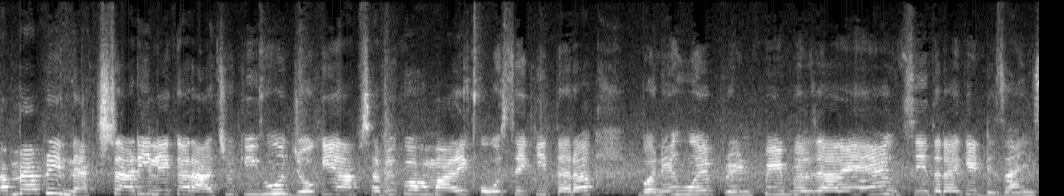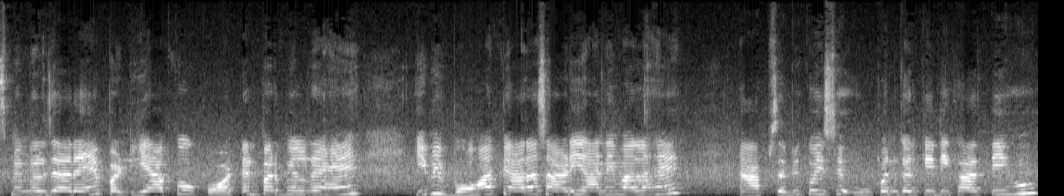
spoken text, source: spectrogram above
अब मैं अपनी नेक्स्ट साड़ी लेकर आ चुकी हूँ, जो कि आप सभी को हमारे कोसे की तरह बने हुए प्रिंट में मिल जा रहे हैं, उसी तरह के डिज़ाइंस में मिल जा रहे हैं, पटिया आपको कॉटन पर मिल रहे हैं। ये भी बहुत प्यारा साड़ी आने वाला है। मैं आप सभी को इसे ओपन करके दिखाती हूँ।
